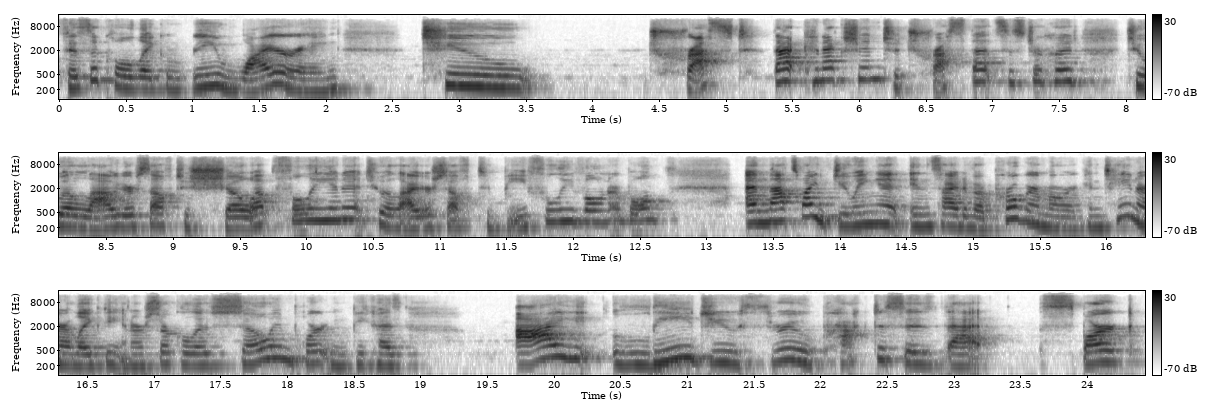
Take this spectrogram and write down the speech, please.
physical, like rewiring to trust that connection, to trust that sisterhood, to allow yourself to show up fully in it, to allow yourself to be fully vulnerable. And that's why doing it inside of a program or a container like the inner circle is so important because I lead you through practices that spark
